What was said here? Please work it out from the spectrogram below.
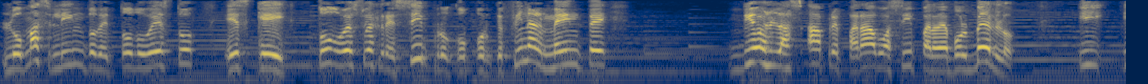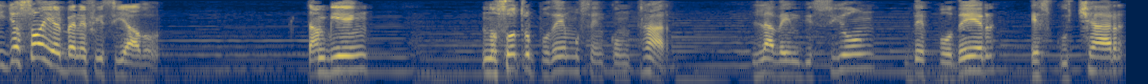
lo más lindo de todo esto es que todo eso es recíproco porque finalmente Dios las ha preparado así para devolverlo. Y, yo soy el beneficiado. También nosotros podemos encontrar la bendición de poder escuchar,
